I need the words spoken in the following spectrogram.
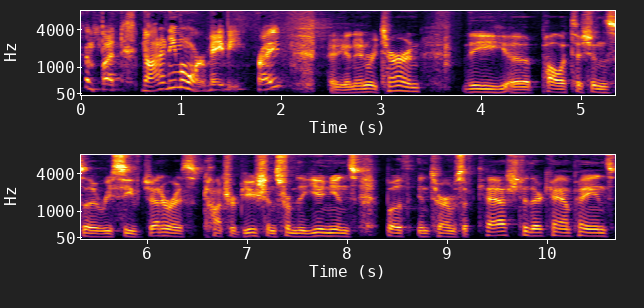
but not anymore, maybe, right? And in return, the uh, politicians uh, receive generous contributions from the unions, both in terms of cash to their campaigns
